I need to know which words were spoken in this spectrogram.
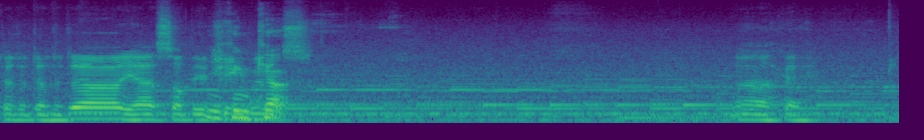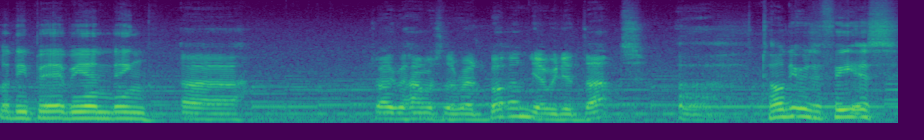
Da, da, da, da, da. Yeah, sub the You can achievements. Okay. Bloody baby ending. Uh, drag the hammer to the red button. Yeah, we did that. Told you it was a fetus.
